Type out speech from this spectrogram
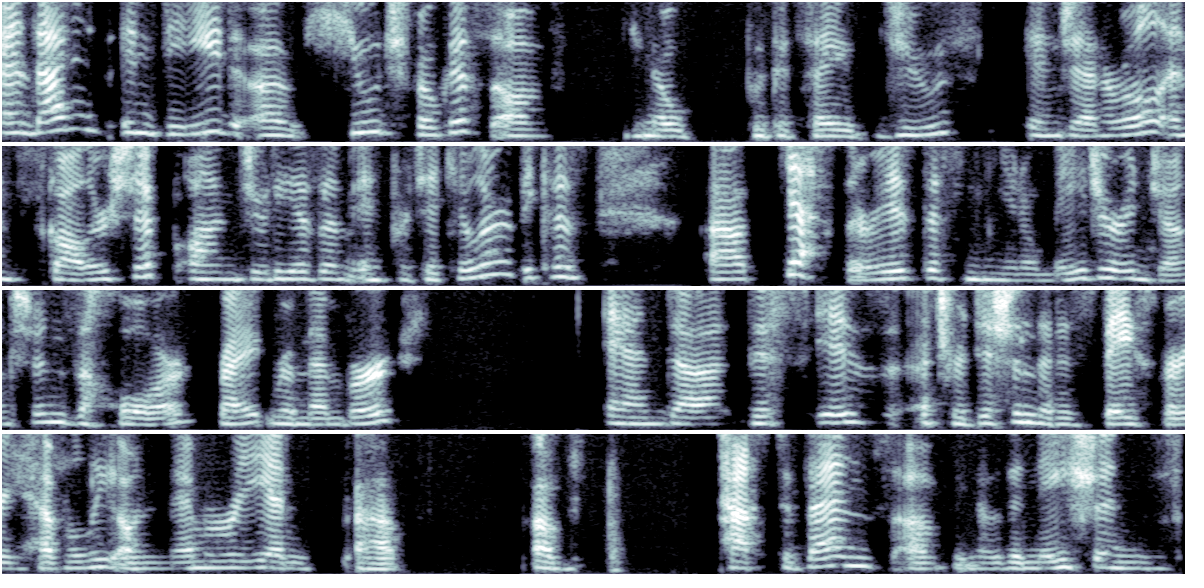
And that is indeed a huge focus of, you know, we could say Jews in general and scholarship on Judaism in particular, because uh, yes, there is this, you know, major injunction, Zachor, right? Remember, and uh, this is a tradition that is based very heavily on memory and uh, of past events, of you know the nation's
